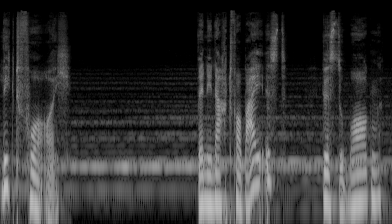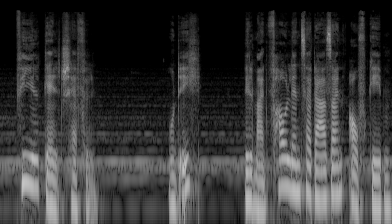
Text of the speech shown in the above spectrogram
liegt vor euch. Wenn die Nacht vorbei ist, wirst du morgen viel Geld scheffeln. Und ich will mein Faulenzer-Dasein aufgeben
